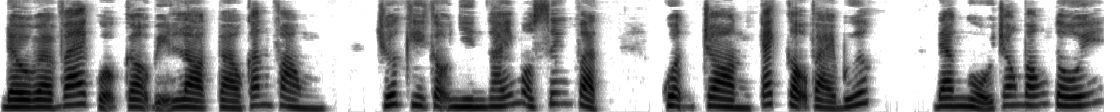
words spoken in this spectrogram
Đầu và vai của cậu bị lọt vào căn phòng, trước khi cậu nhìn thấy một sinh vật cuộn tròn cách cậu vài bước, đang ngủ trong bóng tối,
